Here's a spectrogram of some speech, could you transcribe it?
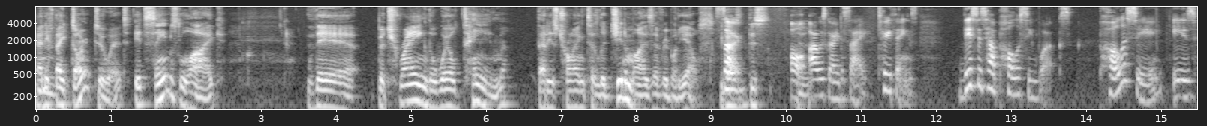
And if they don't do it, it seems like they're betraying the world team that is trying to legitimize everybody else. So, this. Oh, yeah. I was going to say two things. This is how policy works. Policy is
